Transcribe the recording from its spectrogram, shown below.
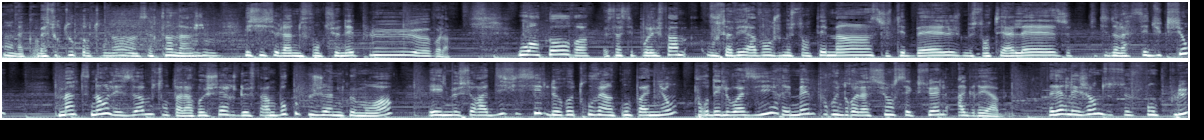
Ah, d'accord. Bah, surtout quand on a un certain âge. Mhm. Et si cela ne fonctionnait plus, euh, voilà. Ou encore, ça c'est pour les femmes, vous savez, avant je me sentais mince, j'étais belle, je me sentais à l'aise, j'étais dans la séduction. Maintenant, les hommes sont à la recherche de femmes beaucoup plus jeunes que moi et il me sera difficile de retrouver un compagnon pour des loisirs et même pour une relation sexuelle agréable. C'est-à-dire les gens ne se font plus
